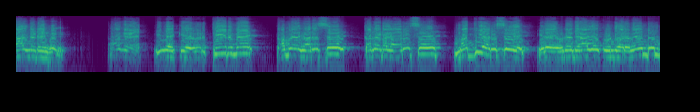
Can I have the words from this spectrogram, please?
கால்நடைகள். ஆக இதற்கு ஒரு தீர்வு தமிழக அரசு கர்நாடக அரசு மத்திய அரசு இதை உடனடியாக கொண்டு வர வேண்டும்.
